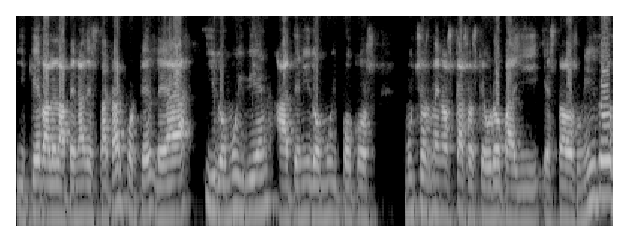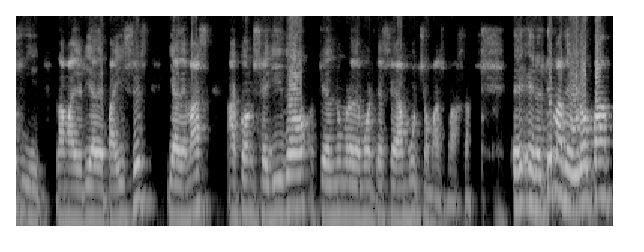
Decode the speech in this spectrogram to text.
y que vale la pena destacar porque le ha ido muy bien, ha tenido muy pocos, muchos menos casos que Europa y Estados Unidos y la mayoría de países y además ha conseguido que el número de muertes sea mucho más baja. Eh, en el tema de Europa,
